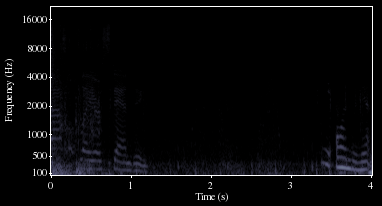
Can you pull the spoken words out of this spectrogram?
Last player standing. มีออนอยู่เนี่ย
